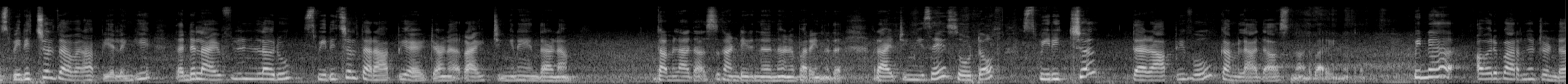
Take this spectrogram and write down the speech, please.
സ്പിരിച്വൽ തെറാപ്പി അല്ലെങ്കിൽ തന്റെ ലൈഫിലുള്ള ഒരു സ്പിരിച്വൽ തെറാപ്പി ആയിട്ടാണ് റൈറ്റിങ്ങിനെ എന്താണ് കമലാദാസ് കണ്ടിരുന്നതെന്നാണ് പറയുന്നത്. Writing is a sort of spiritual therapy for Kamala Das എന്നാണ് പറയുന്നത്. പിന്നെ അവർ പറഞ്ഞിട്ടുണ്ട്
